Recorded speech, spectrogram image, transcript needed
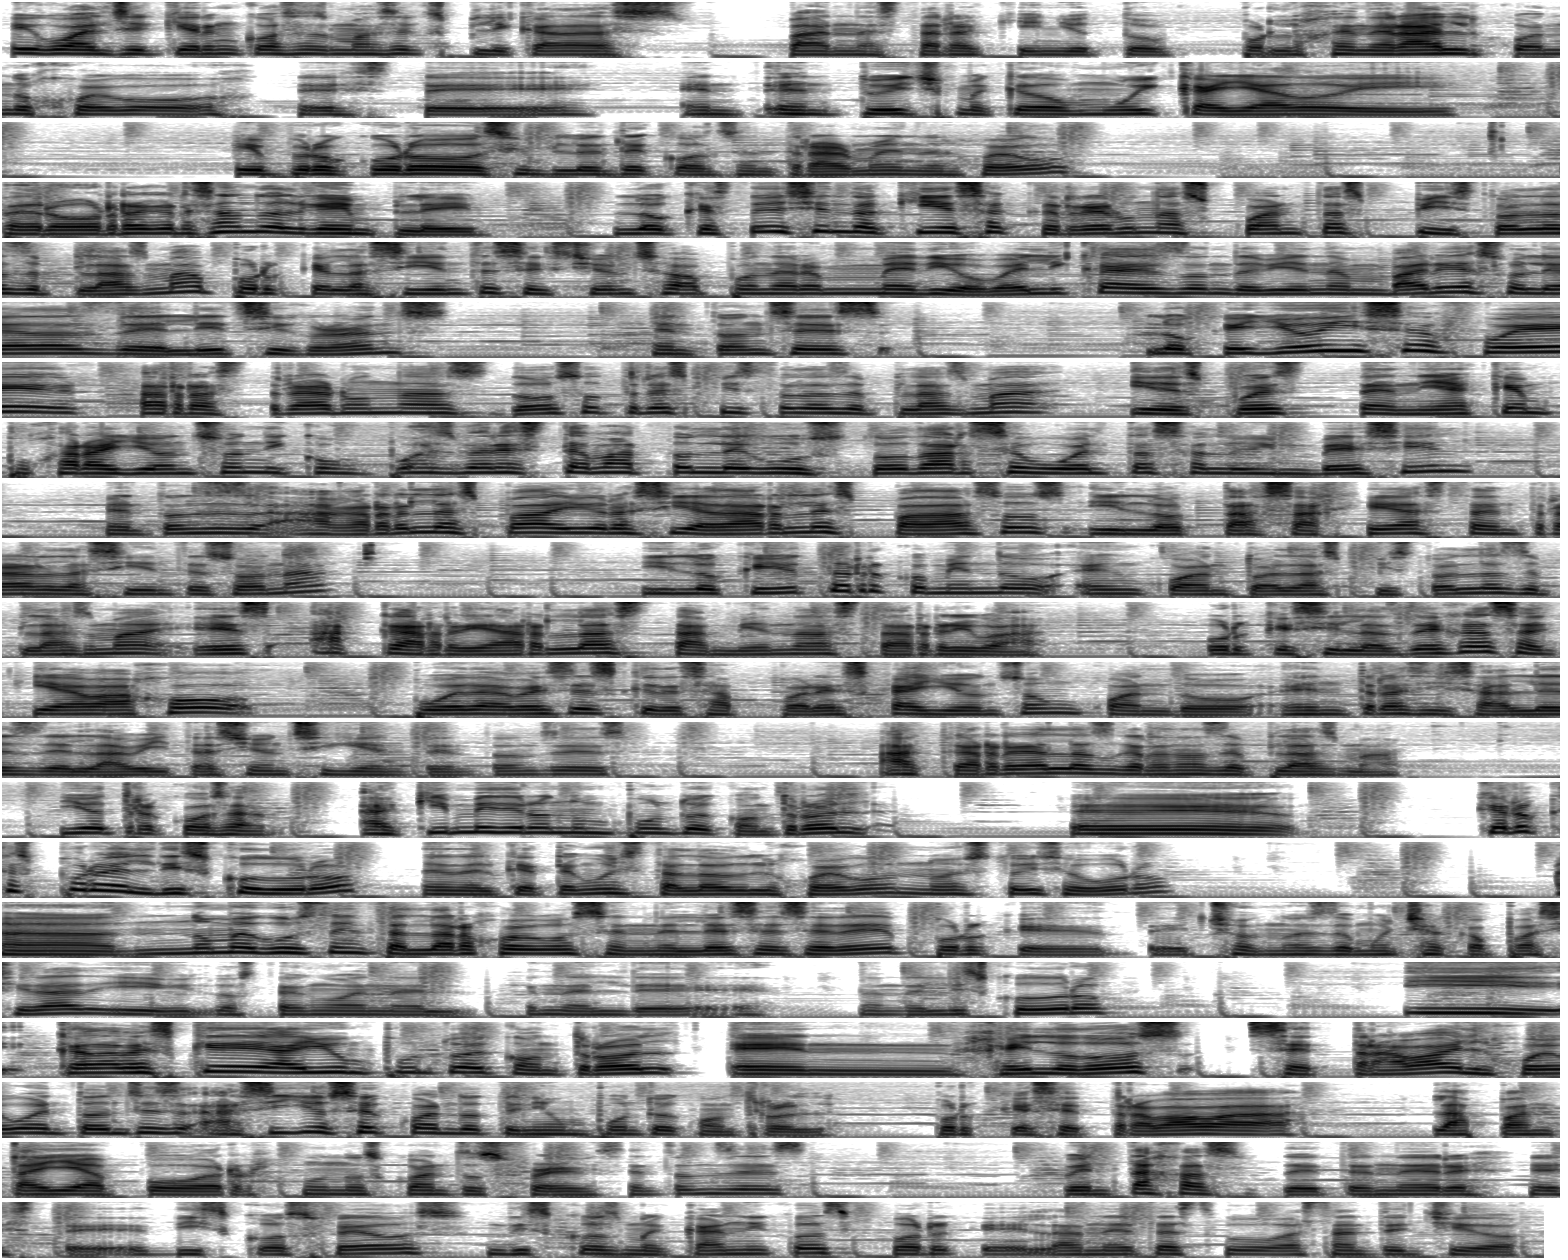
Igual si quieren cosas más explicadas, van a estar aquí en YouTube. Por lo general, cuando juego este, en, Twitch me quedo muy callado y, y procuro simplemente concentrarme en el juego. Pero regresando al gameplay, lo que estoy haciendo aquí es acarrear unas cuantas pistolas de plasma porque la siguiente sección se va a poner medio bélica, es donde vienen varias oleadas de elites y grunts. Entonces, lo que yo hice fue arrastrar unas dos o tres pistolas de plasma y después tenía que empujar a Johnson y como puedes ver este vato le gustó darse vueltas a lo imbécil entonces agarré la espada y ahora sí a darle espadazos y lo tasajé hasta entrar a la siguiente zona. Y lo que yo te recomiendo en cuanto a las pistolas de plasma es acarrearlas también hasta arriba. Porque si las dejas aquí abajo, puede a veces que desaparezca Johnson cuando entras y sales de la habitación siguiente. Entonces, acarrea las granas de plasma. Y otra cosa, aquí me dieron un punto de control. Eh, creo que es por el disco duro en el que tengo instalado el juego, no estoy seguro. Ah, no me gusta instalar juegos en el SSD porque de hecho no es de mucha capacidad y los tengo en el, en el, de, en el disco duro. Y cada vez que hay un punto de control en Halo 2 se traba el juego, entonces así yo sé cuando tenía un punto de control, porque se trababa la pantalla por unos cuantos frames. Entonces, ventajas de tener este, discos feos, discos mecánicos, porque la neta estuvo bastante chido.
